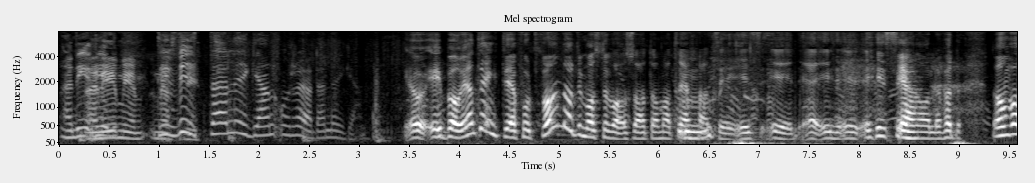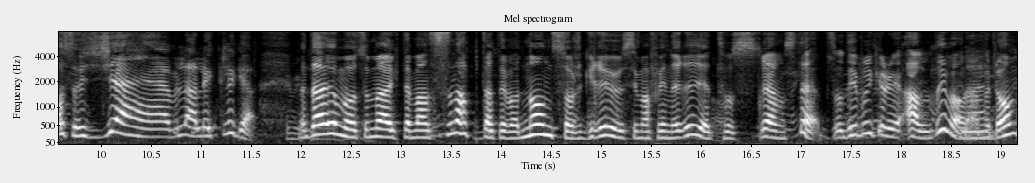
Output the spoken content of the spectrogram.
Nej, det, Nej, det, det är mer- det är vita ligan och röda ligan. I början tänkte jag fortfarande att det måste vara så att de har träffats i, i, i, i, i, i sen ålder. För att de var så jävla lyckliga. Men däremot så märkte man snabbt att det var någon sorts grus i maskineriet hos Strömstedt. Och det brukar det ju aldrig vara. Nej. För de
